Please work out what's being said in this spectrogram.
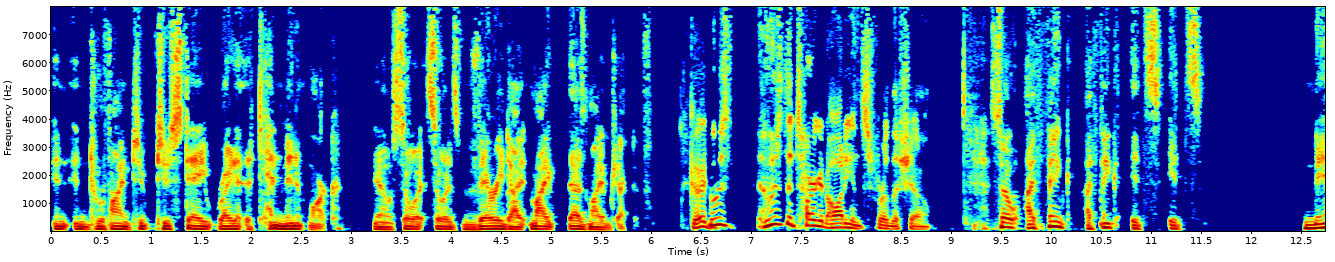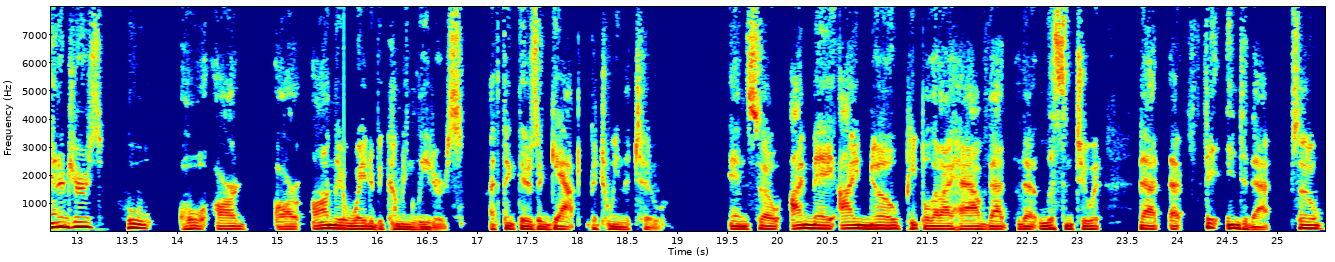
and, and to refine to, to stay right at a 10 minute mark. You know, so it, so it's very, di- my, that is my objective. Good. who's, who's the target audience for the show? So I think, I think it's, it's managers who, who are, are on their way to becoming leaders. I think there's a gap between the two. And so I may, I know people that I have that, that listen to it that, that fit into that. So,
